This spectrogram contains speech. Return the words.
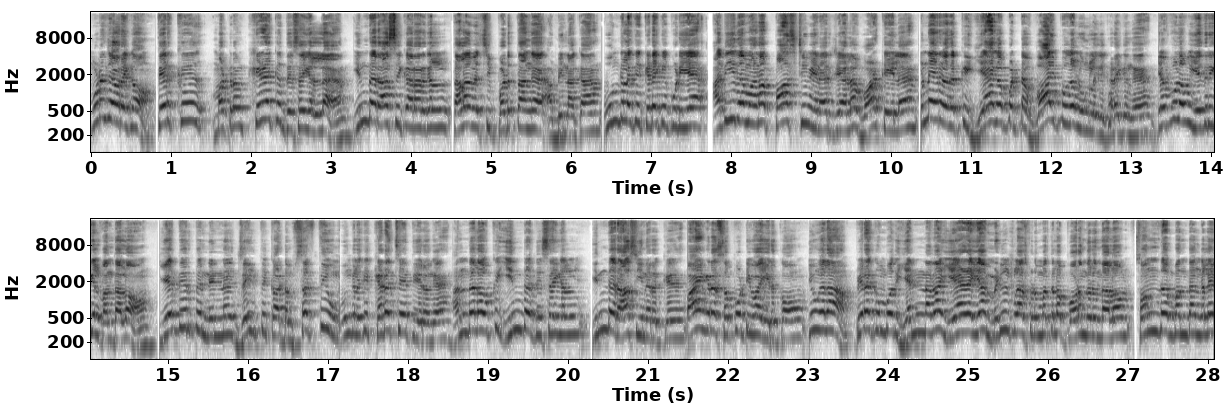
முடிஞ்ச வரைக்கும் தெற்கு மற்றும் கிழக்கு திசைகள்ல இந்த ராசிக்காரர்கள் தலை வச்சு படுத்தாங்க அப்படின்னு அப்படின்னாக்கா உங்களுக்கு கிடைக்கக்கூடிய அதீதமான பாசிட்டிவ் எனர்ஜியால வாழ்க்கையில முன்னேறுவதற்கு ஏகப்பட்ட வாய்ப்புகள் உங்களுக்கு கிடைக்குங்க. எவ்வளவு எதிரிகள் வந்தாலும் எதிர்த்து நின்னு ஜெயித்து காட்டும் சக்தி உங்களுக்கு கிடைச்சே தீருங்க. அந்த அளவுக்கு இந்த திசைகள் இந்த ராசியினருக்கு பயங்கர சப்போர்ட்டிவா இருக்கும். இவங்கெல்லாம் பிறக்கும் போது என்னதான் ஏழையா மிடில் கிளாஸ் குடும்பத்துல பிறந்திருந்தாலும் சொந்த பந்தங்களே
